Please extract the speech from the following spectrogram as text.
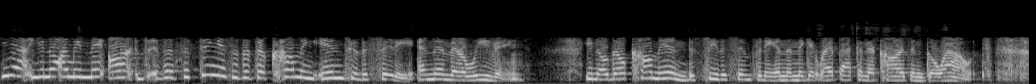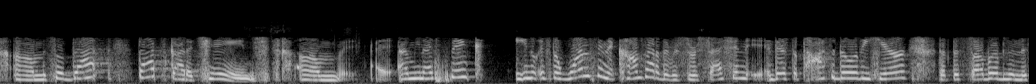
Yeah, you know, I mean, they are. The, the thing is, is that they're coming into the city and then they're leaving. You know, they'll come in to see the symphony and then they get right back in their cars and go out. Um, so that that's got to change. Um, I, I mean, I think you know, if the one thing that comes out of this recession, there's the possibility here that the suburbs and the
